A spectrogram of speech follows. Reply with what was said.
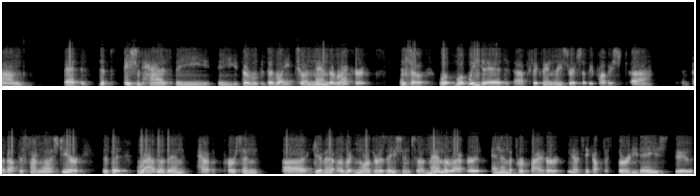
um, that the patient has the, the, the, the, right to amend the record. And so what, what we did, uh, particularly in research that we published uh, about this time last year, is that rather than have a person uh, give a, a, written authorization to amend the record and then the provider, you know, take up to 30 days to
